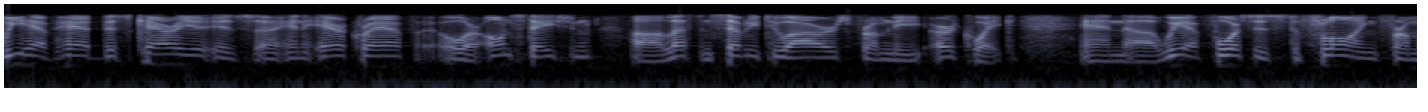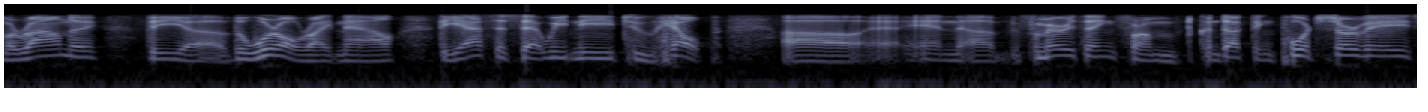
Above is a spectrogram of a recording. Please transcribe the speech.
we have had this carrier is uh, in aircraft or on station uh, less than 72 hours from the earthquake, and uh, we have forces flowing from around the the uh, the world right now, the assets that we need to help, uh, and uh, from everything from conducting port surveys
